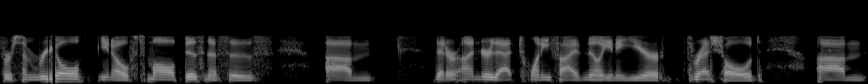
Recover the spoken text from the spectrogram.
for some real, you know, small businesses um, that are under that 25 million a year threshold, um,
